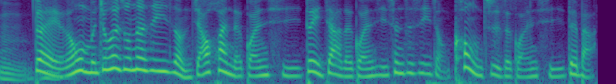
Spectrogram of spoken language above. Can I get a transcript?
嗯，对。然后我们就会说那是一种交换的关系、对价的关系，甚至是一种控制的关系，对吧？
